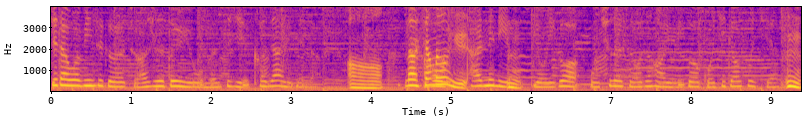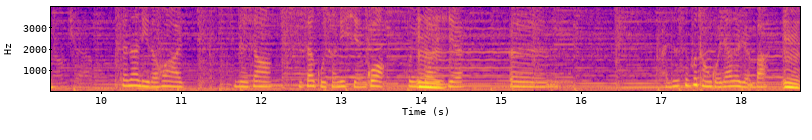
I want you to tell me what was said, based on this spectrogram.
接待外宾这个主要是对于我们自己客栈里面的。嗯，那相当于他那里有一个，我去的时候正好有一个国际雕塑节。嗯，在那里的话，基本上你在古城里闲逛，会遇到一些，呃，反正是不同国家的人吧。嗯，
